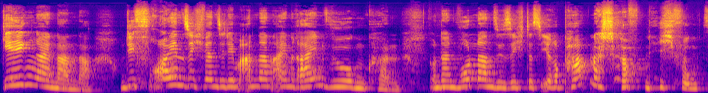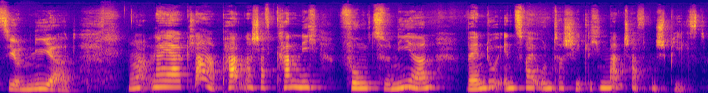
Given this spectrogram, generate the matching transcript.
gegeneinander und die freuen sich, wenn sie dem anderen einen reinwürgen können. Und dann wundern sie sich, dass ihre Partnerschaft nicht funktioniert. Naja, klar, Partnerschaft kann nicht funktionieren, wenn du in zwei unterschiedlichen Mannschaften spielst.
